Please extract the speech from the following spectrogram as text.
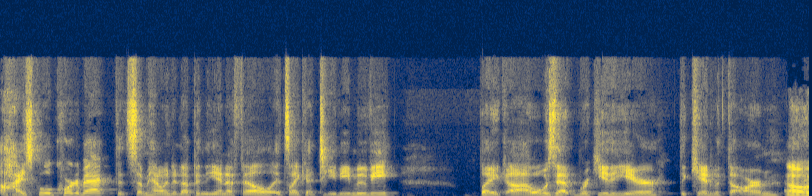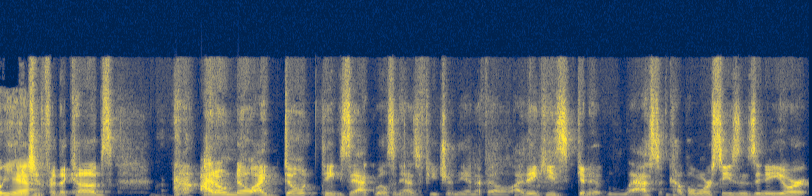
a high school quarterback that somehow ended up in the NFL. It's like a TV movie. Like uh, what was that rookie of the year? The kid with the arm. Oh yeah, for the Cubs. I don't know. I don't think Zach Wilson has a future in the NFL. I think he's going to last a couple more seasons in New York,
